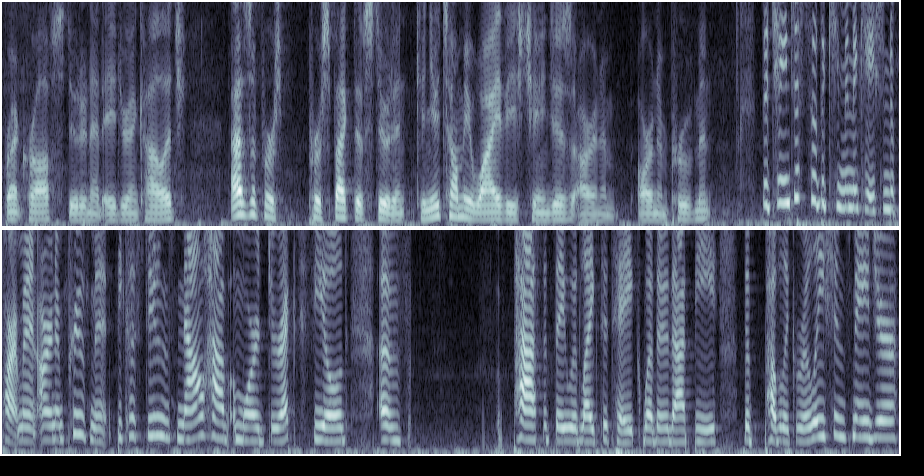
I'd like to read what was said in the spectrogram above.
Brent Croft, student at Adrian College. As a pers- prospective student, can you tell me why these changes are an, are an improvement? The changes to the communication department are an improvement because students now have a more direct field of path that they would like to take, whether that be the public relations major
